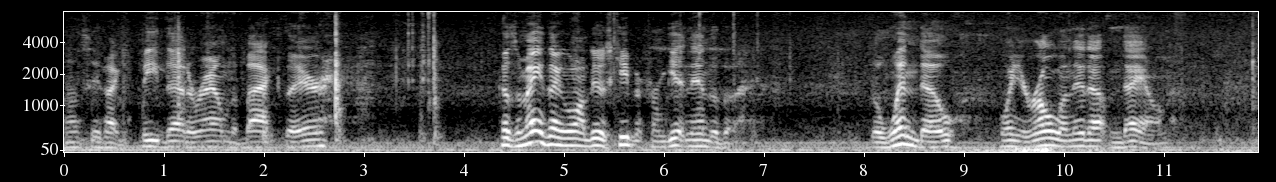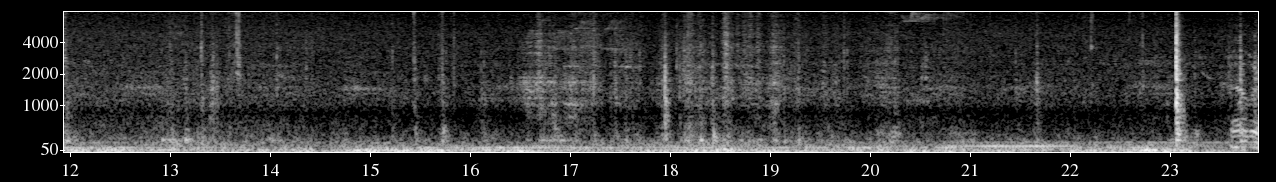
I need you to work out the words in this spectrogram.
Let's see if I can feed that around the back there. Because the main thing we want to do is keep it from getting into the the window when you're rolling it up and down. Tether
